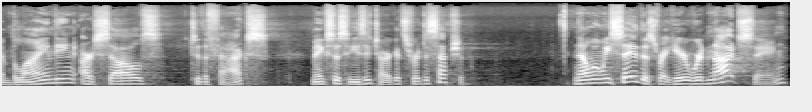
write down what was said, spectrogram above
And blinding ourselves to the facts makes us easy targets for deception. Now, when we say this right here, we're not saying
